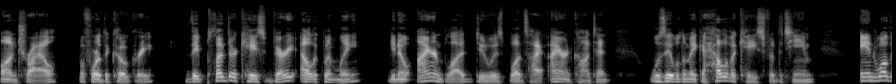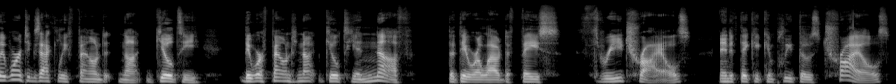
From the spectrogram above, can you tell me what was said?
on trial before the Kokri, they pled their case very eloquently. You know, Ironblood, due to his blood's high iron content, was able to make a hell of a case for the team. And while they weren't exactly found not guilty, they were found not guilty enough that they were allowed to face three trials. And if they could complete those trials,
